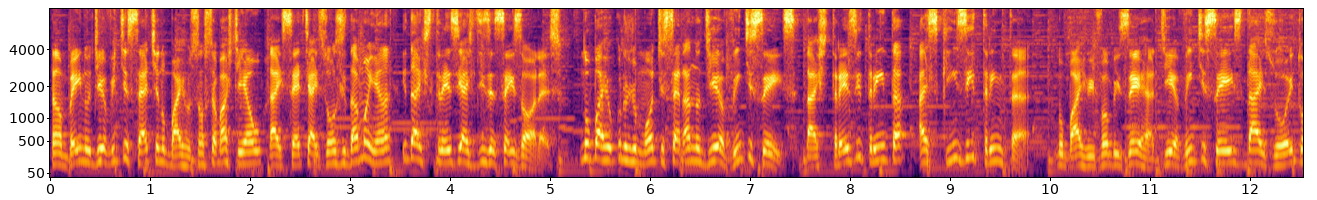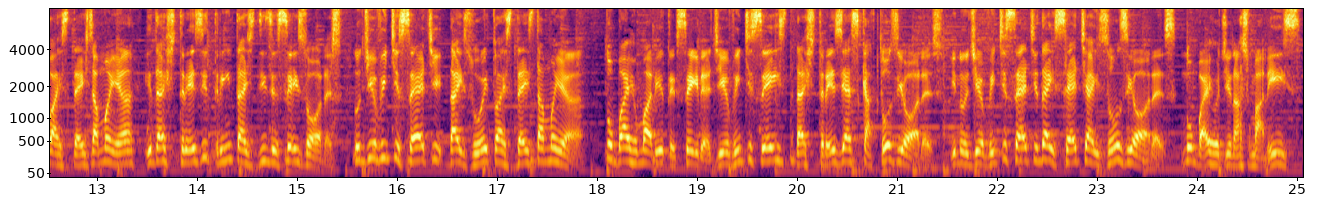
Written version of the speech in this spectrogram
Também no dia 27, no bairro São Sebastião, das 7 às 11 da manhã e das 13 às 16 horas. No bairro Cruz do Monte será no dia 26, das 13h30 às 15h30. No bairro Ivan Bezerra, dia 26, das 8 às 10 da manhã e das 13h30 às 16 horas. No dia 27, das 8 às 10 da manhã. No bairro Maria Terceira, dia 26, das 13 às 14 horas. E no dia 27, das 7 às 11 horas. No bairro de Nas Maris,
